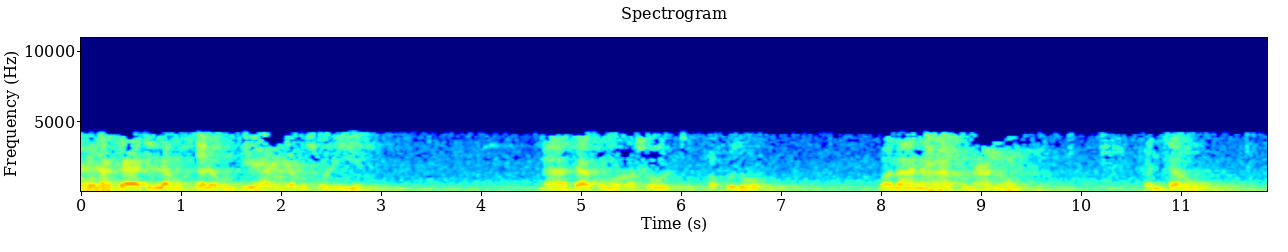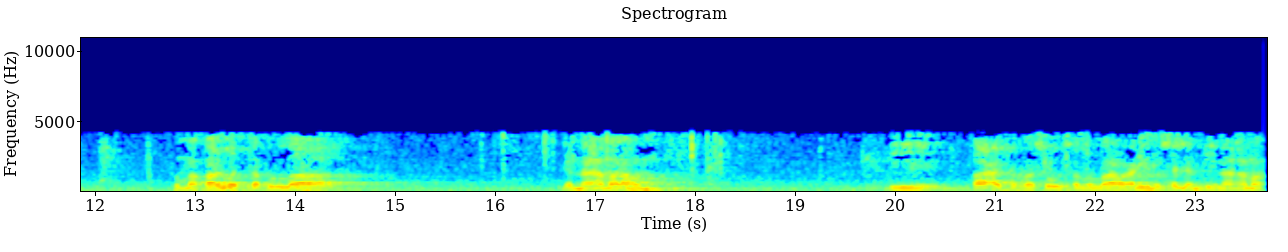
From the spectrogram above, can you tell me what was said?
وهناك أدلة مختلف فيها عند الأصوليين ما أتاكم الرسول فخذوه وما نهاكم عنه فانتهوا. ثم قال واتقوا الله. لما أمرهم بطاعة الرسول صلى الله عليه وسلم فيما أمر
